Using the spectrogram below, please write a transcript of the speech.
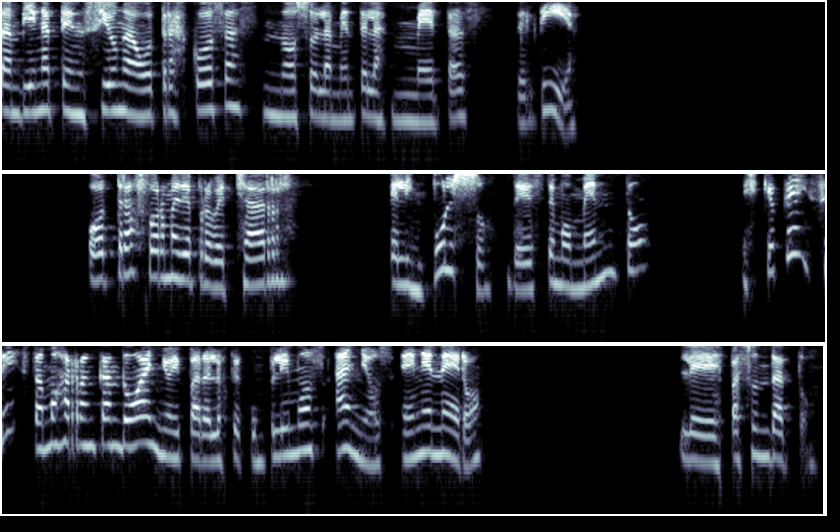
también atención a otras cosas, no solamente las metas del día. Otra forma de aprovechar el impulso de este momento es que, ok, sí, estamos arrancando año y para los que cumplimos años en enero, les paso un dato.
